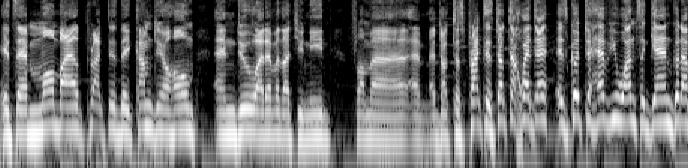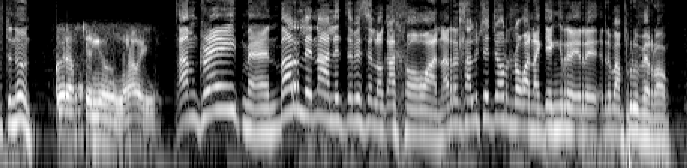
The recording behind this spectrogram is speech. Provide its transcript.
It's a mobile practice. They come to your home and do whatever that you need from a, a, a doctor's practice. Dr. Kgoete, it's good to have you once again. Good afternoon. Good afternoon. How are you? I'm great, man. Ba re le na le tsebe selo ka hlogwana. Re tlhalosetse gore hlogwana keng re re re ba prove wrong.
